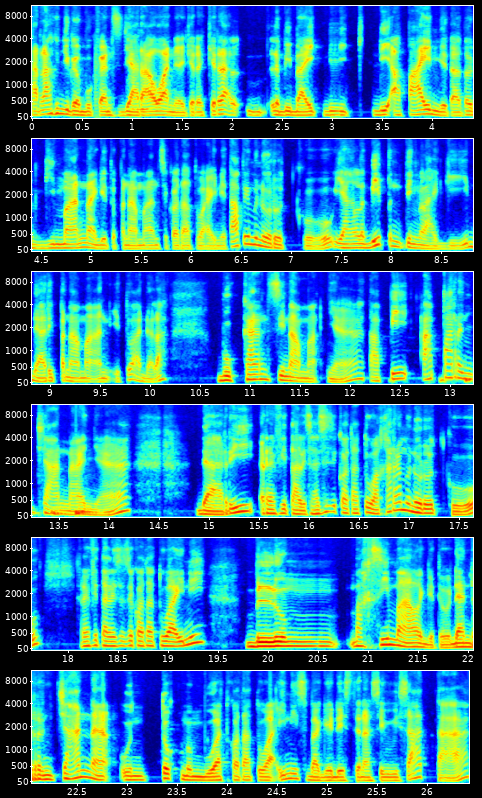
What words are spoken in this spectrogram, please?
karena aku juga bukan sejarawan ya kira-kira lebih baik di diapain gitu atau gimana gitu penamaan si kota tua ini tapi menurutku yang lebih penting lagi dari penamaan itu adalah bukan si namanya, tapi apa rencananya dari revitalisasi si kota tua. Karena menurutku revitalisasi kota tua ini belum maksimal gitu. Dan rencana untuk membuat kota tua ini sebagai destinasi wisata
